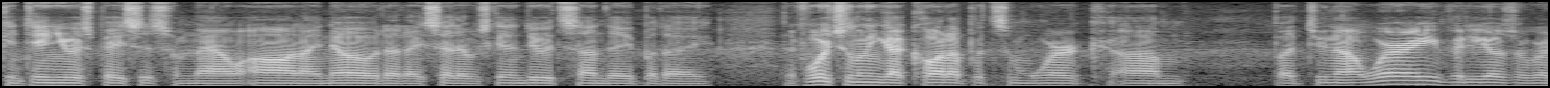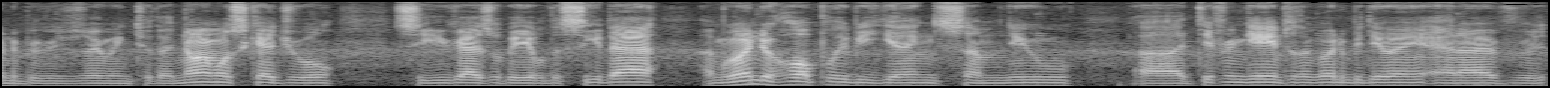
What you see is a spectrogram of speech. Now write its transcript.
continuous basis from now on. I know that I said I was going to do it Sunday, but I unfortunately got caught up with some work. Um, but do not worry, videos are going to be resuming to the normal schedule, so you guys will be able to see that. I'm going to hopefully be getting some new, uh, different games that I'm going to be doing, and I'm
